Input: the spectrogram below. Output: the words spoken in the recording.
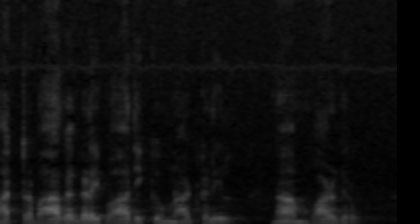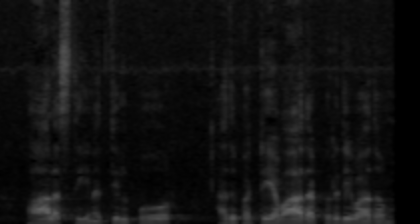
மற்ற பாகங்களை பாதிக்கும் நாட்களில் நாம் வாழ்கிறோம். பாலஸ்தீனத்தில் போர் அது பற்றிய வாத பிரதிவாதம்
